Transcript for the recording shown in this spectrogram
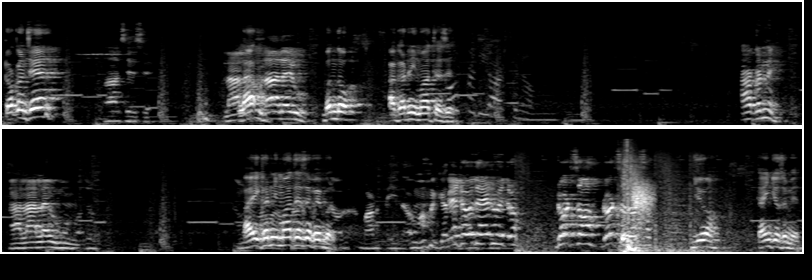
ટોકન છે હા, છે, છે. લાલ, લાલ. આવ્યું. બંધો આ ઘરની માથે છે. આ ઘરની હા, લાલ આવ્યું હું જો. આ ઘરની માથે છે ભાઈબંધ બાર થઈ જાવ. બેઠો, બેઠો, બેઠો, મિત્રો. દોઢસો, દોઢસો, દોઢસો. જો થેન્ક યુ સમીર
